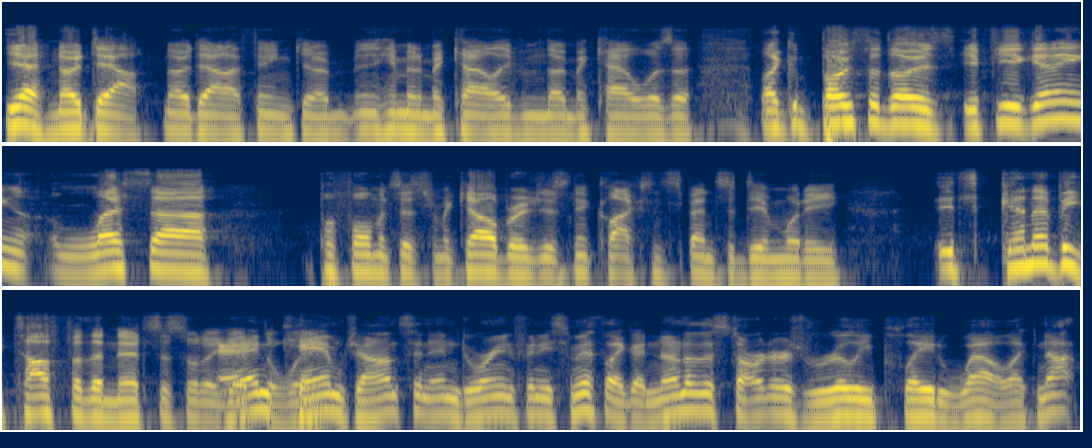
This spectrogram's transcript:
Yeah, no doubt, no doubt. I think you know him and Mikal, even though Mikal was a like both of those. If you're getting lesser performances from Mikal Bridges, Nick Claxton, Spencer Dinwiddie it's gonna be tough for the Nets to sort of and Cam Johnson and Dorian Finney-Smith. Like none of the starters really played well. Like not,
